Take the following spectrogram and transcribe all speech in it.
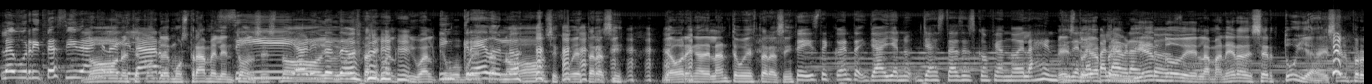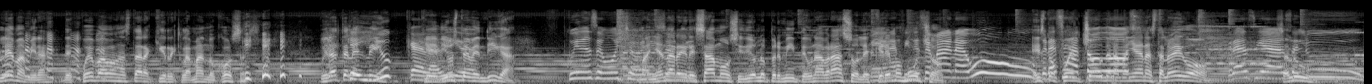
La burrita sí de Ángela No, no Aguilar. con demostrámela entonces. Sí, no, ahorita yo voy a te- estar igual, igual que vos voy a estar. Incrédulo. No, sí que voy a estar así. De ahora en adelante voy a estar así. ¿Te diste cuenta? Ya, ya, no, ya estás desconfiando de la gente y de Estoy la palabra de aprendiendo de, la manera de ser tuya. Ese es el problema, mira. Después vamos a estar aquí reclamando cosas. Cuídate, Qué Leslie. Que Dios te bendiga. Cuídense mucho. Mañana regresamos, si Dios lo permite. Un abrazo, les Mañana queremos fin de mucho. semana. Uh, Esto fue el show todos. de la mañana. Hasta luego. Gracias. Salud. Salud.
